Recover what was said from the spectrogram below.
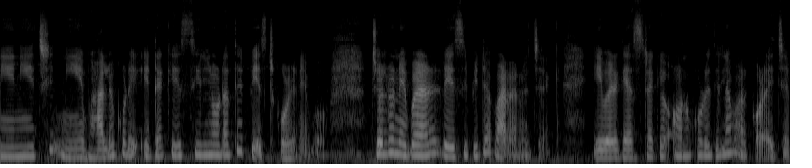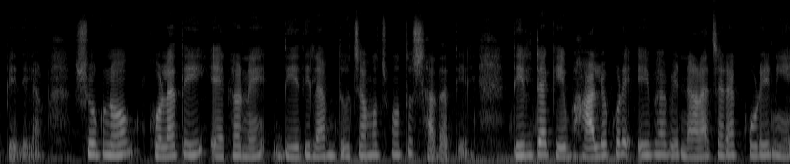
নিয়ে নিয়েছি, নিয়ে ভালো করে এটাকে শিলনোড়াতে পেস্ট করে নেব। চলুন এবার রেসিপিটা বানানো যাক। এবার গ্যাসটাকে অন করে দিলাম আর কড়াই চাপিয়ে দিলাম। শুকনো খোলাতেই এখানে দিয়ে দিলাম দু চামচ মতো সাদা তিল। তিলটাকে ভালো করে এইভাবে নাড়াচাড়া করে নিয়ে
